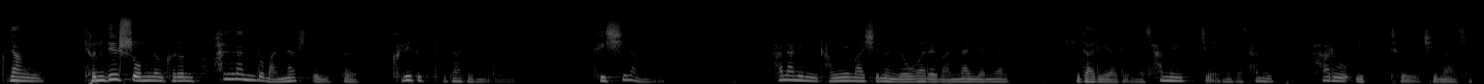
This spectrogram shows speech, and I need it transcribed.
그냥 견딜 수 없는 그런 환란도 만날 수도 있어요. 그래도 기다리는 거예요. 그 신앙입니다. 하나님 강림하시는 여호와를 만나려면 기다려야 됩니다. 3일째 내가 3일째 하루 이틀 지나서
